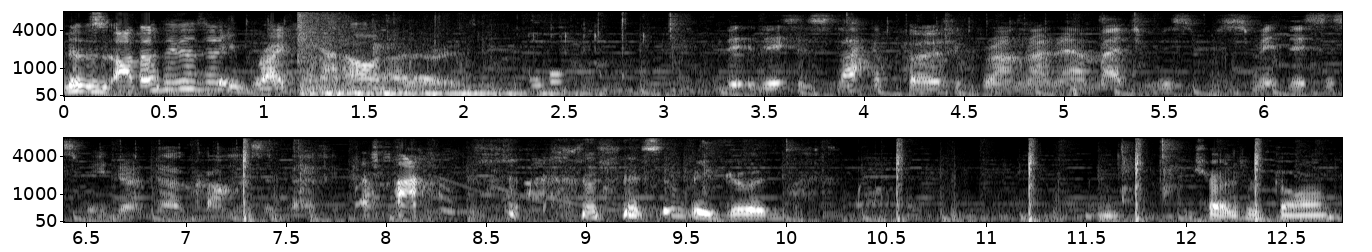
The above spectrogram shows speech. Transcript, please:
There's, I don't think there's any breaking out. Oh no, there is. th- this is like a perfect run right now. Imagine this. This is speedrun.com is a perfect run. this would be good. Treasure's gone.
